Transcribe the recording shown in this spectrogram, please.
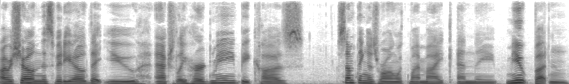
I was showing this video that you actually heard me because something is wrong with my mic and the mute button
